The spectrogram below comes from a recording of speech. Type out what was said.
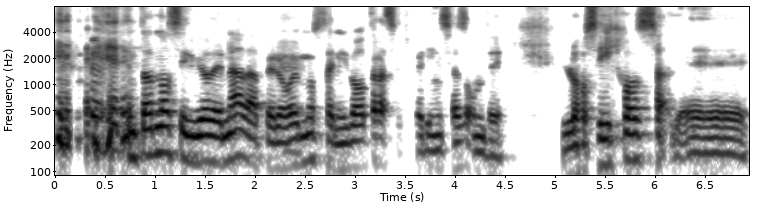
Entonces no sirvió de nada, pero hemos tenido otras experiencias donde los hijos eh,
